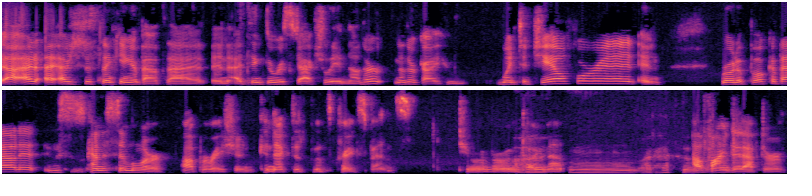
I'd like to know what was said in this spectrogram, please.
I, I, I was just thinking about that, and I think there was actually another another guy who went to jail for it and wrote a book about it. It was kind of similar operation connected with Craig Spence. Do you remember what I'm talking I, about? mm, I'd have to. I'll find it after.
